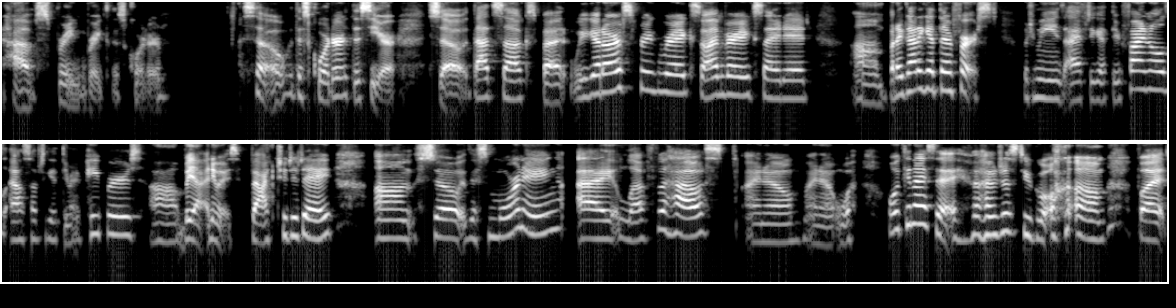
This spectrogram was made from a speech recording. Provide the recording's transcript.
have spring break this quarter. So this quarter this year. So that sucks but we get our spring break so i'm very excited. Um, but i gotta get there first which means I have to get through finals. I also have to get through my papers. Um, but yeah, anyways, back to today. Um, so this morning I left the house. I know, I know. What, what can I say? I'm just too cool. Um, but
